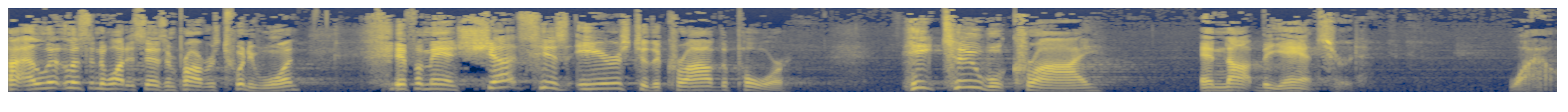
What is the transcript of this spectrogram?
I, listen to what it says in Proverbs 21. If a man shuts his ears to the cry of the poor, he too will cry and not be answered. Wow.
